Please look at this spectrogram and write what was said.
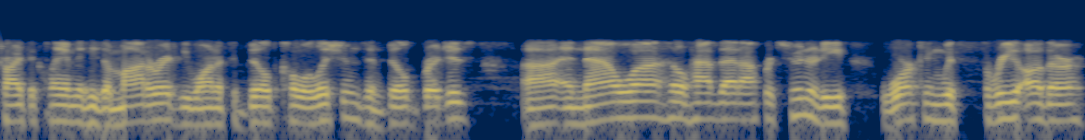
tried to claim that he's a moderate. He wanted to build coalitions and build bridges, uh, and now uh, he'll have that opportunity working with three other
